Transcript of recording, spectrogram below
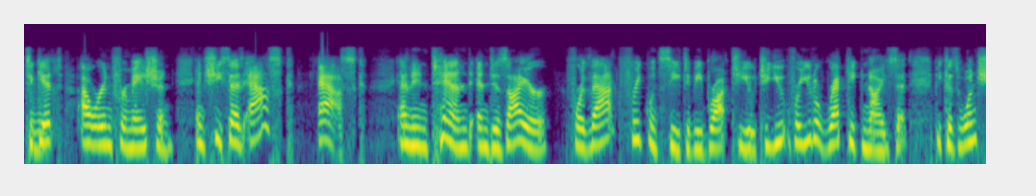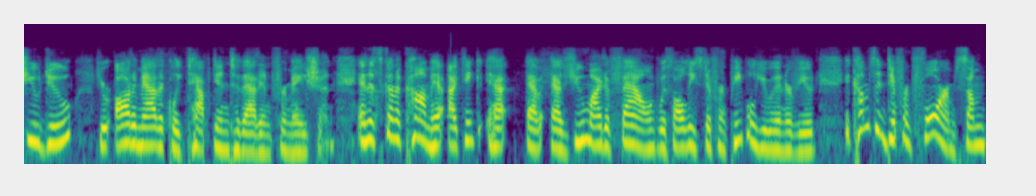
to mm-hmm. get our information. And she said ask, ask and intend and desire for that frequency to be brought to you, to you for you to recognize it, because once you do, you're automatically tapped into that information, and it's going to come. Eh, I think. Eh, eh, as you might have found with all these different people you interviewed, it comes in different forms. Some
